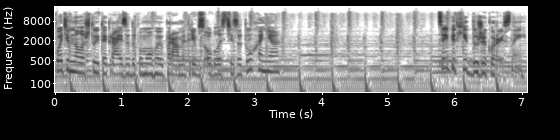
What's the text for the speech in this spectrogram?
Потім налаштуйте край за допомогою параметрів з області затухання. Цей підхід дуже корисний,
